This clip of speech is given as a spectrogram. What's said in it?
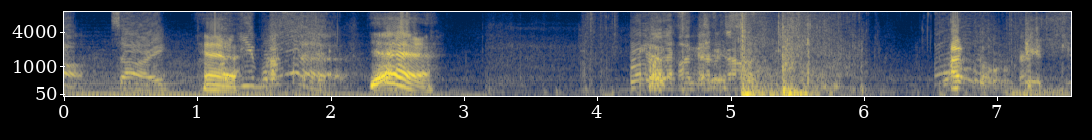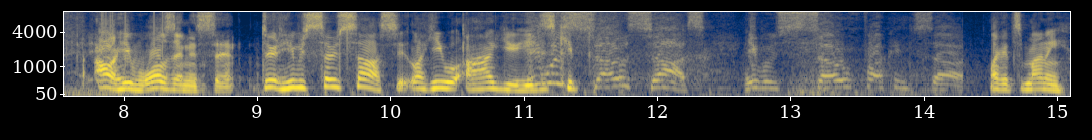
Oh, sorry. Yeah. Oh, you were. Yeah. Oh, he was innocent. Dude, he was so sus. Like, he will argue. He, He just was kept... so sus. He was so fucking sus. Like it's money.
